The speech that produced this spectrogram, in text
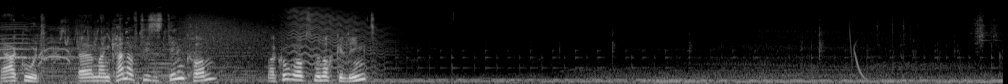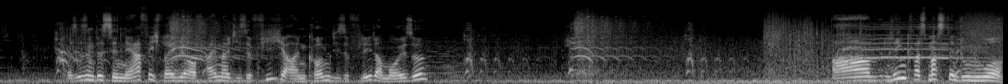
Ja, gut. Äh, man kann auf dieses Ding kommen. Mal gucken, ob es mir noch gelingt. Das ist ein bisschen nervig, weil hier auf einmal diese Viecher ankommen, diese Fledermäuse. Ah, Link, was machst denn du nur?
